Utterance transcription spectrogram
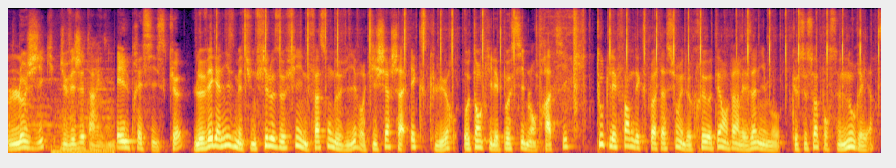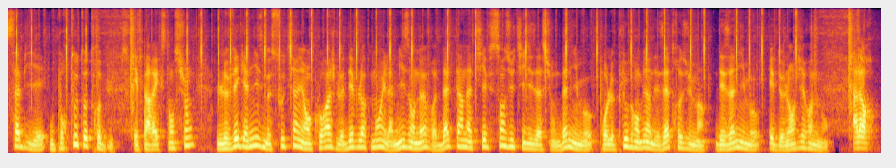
logique du végétarisme. Et il précise que le véganisme est une philosophie et une façon de vivre qui cherche à exclure, autant qu'il est possible en pratique, toutes les formes d'exploitation et de cruauté envers les animaux, que ce soit pour se nourrir, s'habiller ou pour tout autre but. Et par extension, le véganisme soutient et encourage le développement et la mise en œuvre d'alternatives sans utilisation d'animaux pour le plus grand bien des êtres humains, des animaux et de l'environnement. Alors,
